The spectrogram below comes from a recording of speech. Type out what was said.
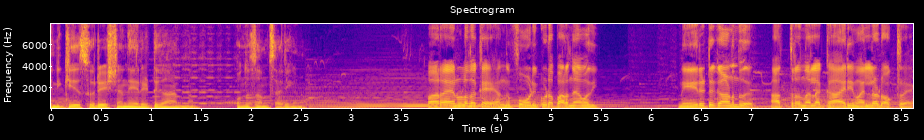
എനിക്ക് സുരേഷിനെ നേരിട്ട് കാണണം. ഒന്ന് സംസാരിക്കണം. പറയാനുള്ളതൊക്കെ അങ്ങ് ഫോണിൽ കൂടെ പറഞ്ഞാൽ മതി. നേരിട്ട് കാണുന്നത് അത്ര നല്ല കാര്യമല്ല ഡോക്ടറെ.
